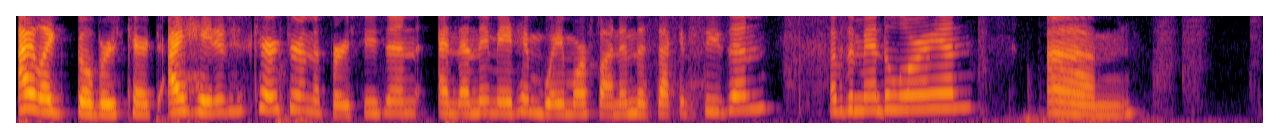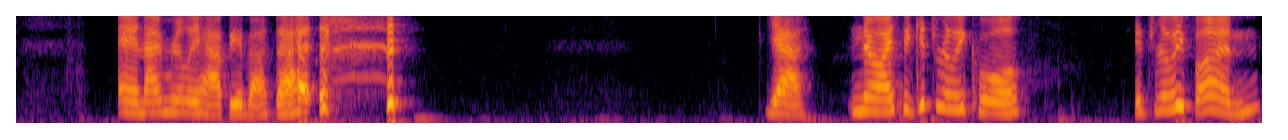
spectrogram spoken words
I like Bill Burr's character. I hated his character in the first season, and then they made him way more fun in the second season of The Mandalorian. Um, and I'm really happy about that. yeah. No, I think it's really cool. It's really fun.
